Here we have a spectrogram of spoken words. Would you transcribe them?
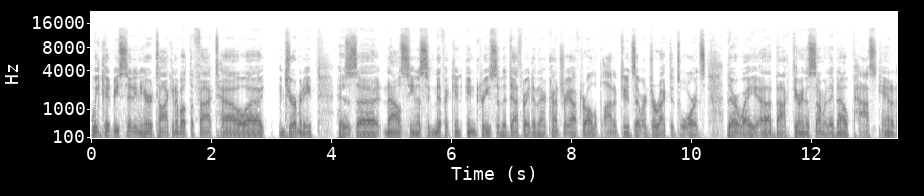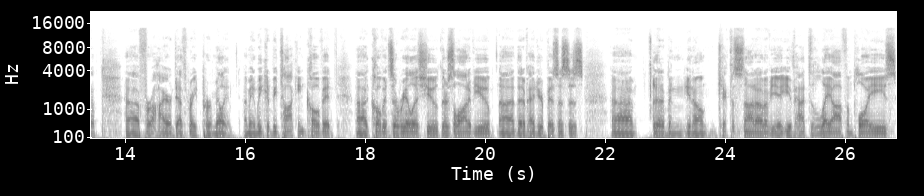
We could be sitting here talking about the fact how uh, Germany has uh, now seen a significant increase in the death rate in their country after all the platitudes that were directed towards their way uh, back during the summer. They've now passed Canada uh, for a higher death rate per million. I mean, we could be talking COVID. Uh, COVID's a real issue. There's a lot of you uh, that have had your businesses uh, that have been, you know, kicked the snot out of you. You've had to lay off employees.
